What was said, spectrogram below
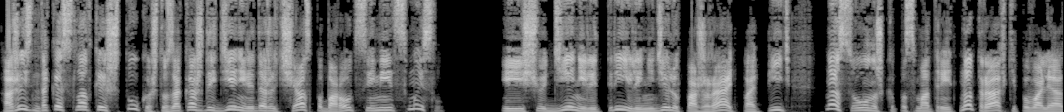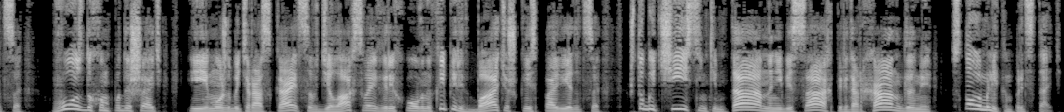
А жизнь такая сладкая штука, что за каждый день или даже час побороться имеет смысл. И еще день или три или неделю пожрать, попить, на солнышко посмотреть, на травке поваляться, воздухом подышать и, может быть, раскаяться в делах своих греховных и перед батюшкой исповедаться, чтобы чистеньким там, на небесах, перед архангелами, с новым ликом предстать.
